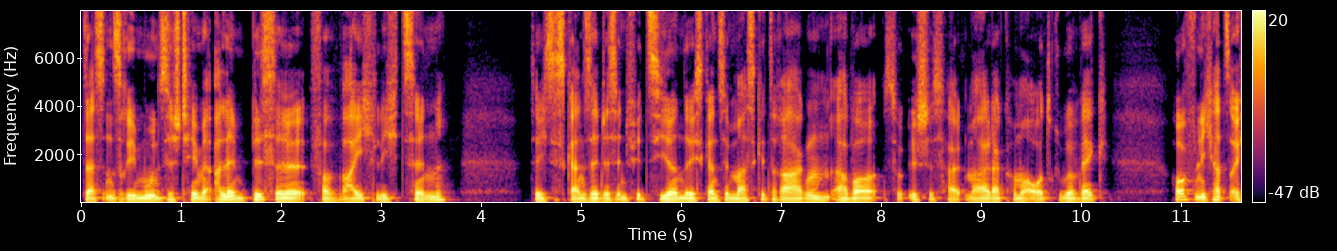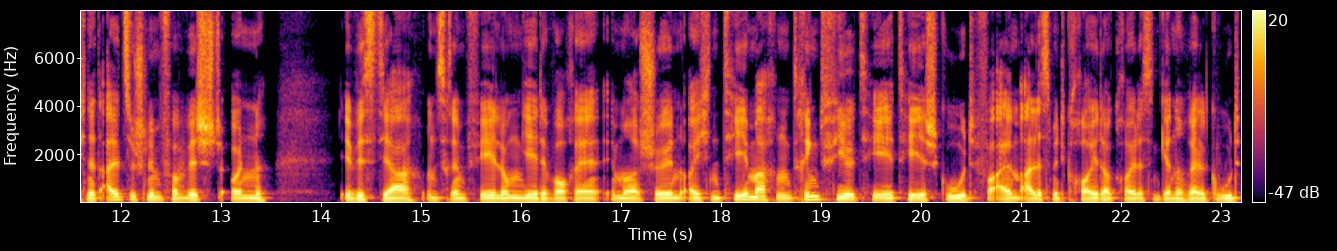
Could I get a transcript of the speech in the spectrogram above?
dass unsere Immunsysteme alle ein bisschen verweichlicht sind. Durch das ganze Desinfizieren, durch das ganze Maske tragen. Aber so ist es halt mal, da kommen wir auch drüber weg. Hoffentlich hat es euch nicht allzu schlimm verwischt und Ihr wisst ja, unsere Empfehlung jede Woche immer schön euch einen Tee machen. Trinkt viel Tee. Tee ist gut. Vor allem alles mit Kräuter. Kräuter sind generell gut.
